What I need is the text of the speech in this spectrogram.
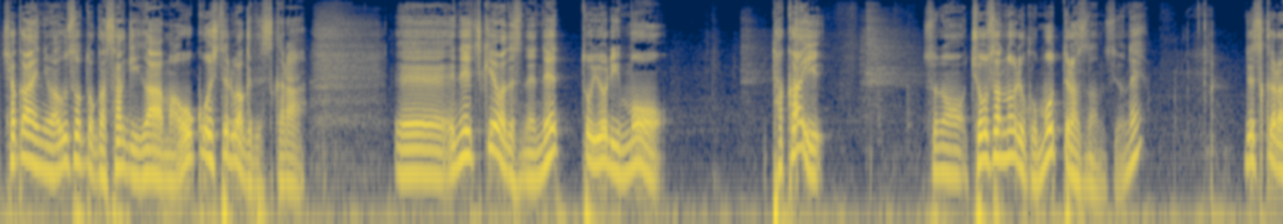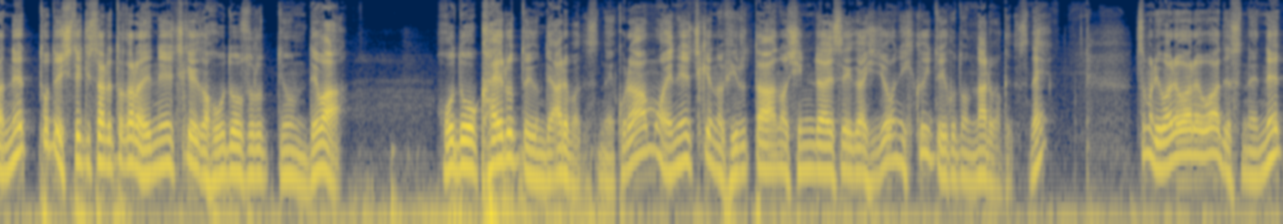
社会には嘘とか詐欺がま横行してるわけですから、えー、NHK はですね、ネットよりも高いその調査能力を持ってるはずなんですよね。ですからネットで指摘されたから NHK が報道するっていうんでは報道を変えるというんであればですねこれはもう NHK のフィルターの信頼性が非常に低いということになるわけですね。つまり我々はですねネッ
